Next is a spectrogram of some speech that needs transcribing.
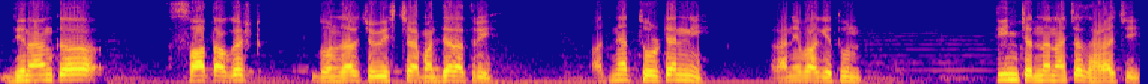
दिनांक सात ऑगस्ट दोन हजार चोवीसच्या मध्यरात्री अज्ञात चोरट्यांनी राणीबाग येथून तीन चंदनाच्या झाडाची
